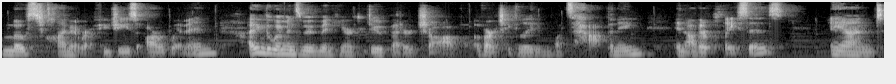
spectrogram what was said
most climate refugees are women. I think the women's movement here could do a better job of articulating what's happening in other places and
